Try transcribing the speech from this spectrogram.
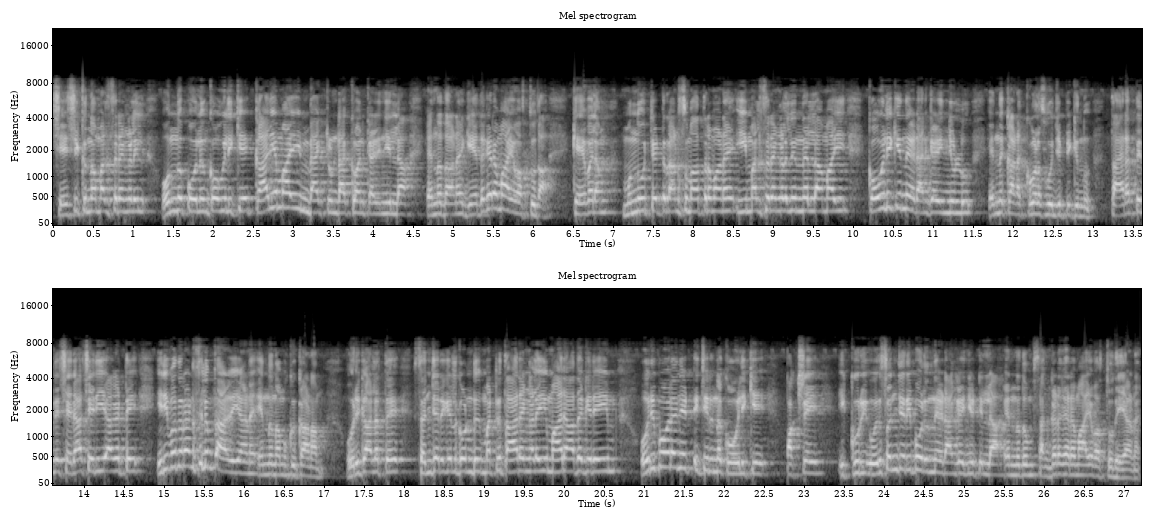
ശേഷിക്കുന്ന മത്സരങ്ങളിൽ ഒന്ന് പോലും കോഹ്ലിക്ക് കാര്യമായ ഇമ്പാക്റ്റ് ഉണ്ടാക്കുവാൻ കഴിഞ്ഞില്ല എന്നതാണ് ഖേദകരമായ വസ്തുത. കേവലം മുന്നൂറ്റെട്ട് റൺസ് മാത്രമാണ് ഈ മത്സരങ്ങളിൽ നിന്നെല്ലാമായി കോഹ്ലിക്ക് നേടാൻ കഴിഞ്ഞുള്ളൂ എന്ന് കണക്കുകൾ സൂചിപ്പിക്കുന്നു. താരത്തിന്റെ ശരാശരിയാകട്ടെ ഇരുപത് റൺസിലും താഴെയാണ് എന്ന് നമുക്ക് കാണാം. ഒരു കാലത്ത് സെഞ്ചുറികൾ കൊണ്ട് മറ്റു താരങ്ങളെയും ആരാധകരെയും ഒരുപോലെ ഞെട്ടിച്ചിരുന്ന കോഹ്ലിക്ക് പക്ഷേ ഇക്കുറി ഒരു സെഞ്ചുറി പോലും നേടാൻ കഴിഞ്ഞിട്ടില്ല എന്നതും സങ്കടകരമായ വസ്തുതയാണ്.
